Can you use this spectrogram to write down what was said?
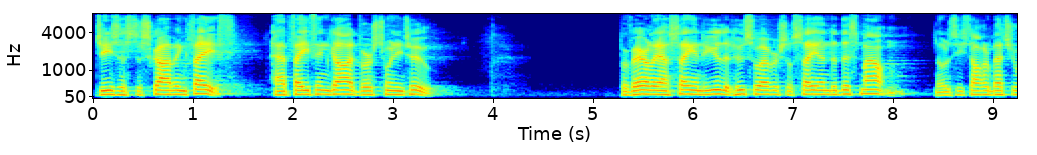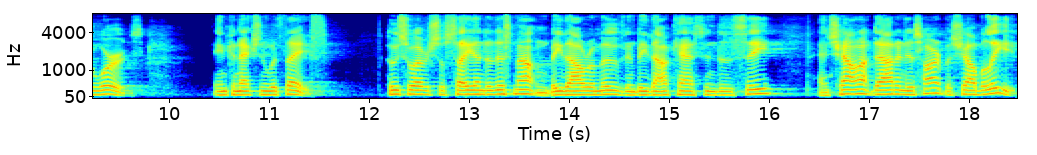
Jesus describing faith. Have faith in God, verse 22. For verily I say unto you that whosoever shall say unto this mountain, Notice he's talking about your words in connection with faith. Whosoever shall say unto this mountain, Be thou removed and be thou cast into the sea, and shall not doubt in his heart, but shall believe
